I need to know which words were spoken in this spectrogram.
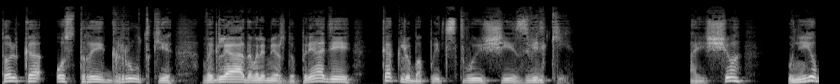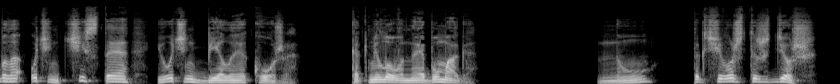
Только острые грудки выглядывали между прядей, как любопытствующие зверьки. А еще у нее была очень чистая и очень белая кожа, как мелованная бумага. «Ну, так чего ж ты ждешь?»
